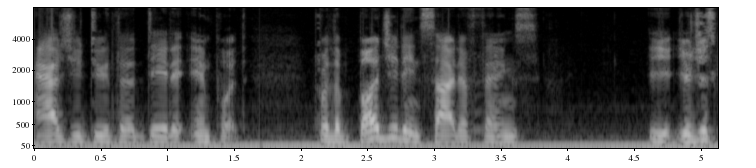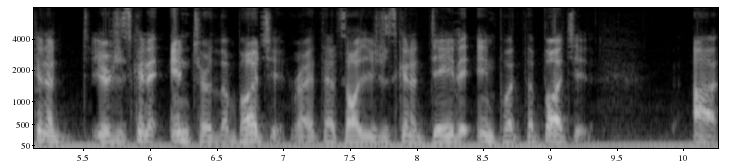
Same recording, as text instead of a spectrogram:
as you do the data input for the budgeting side of things you're just gonna you're just gonna enter the budget, right? That's all. You're just gonna data input the budget. Uh,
